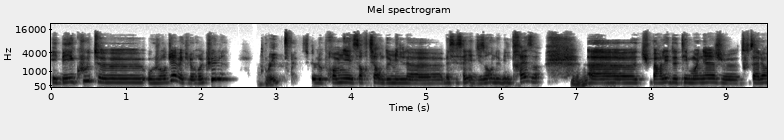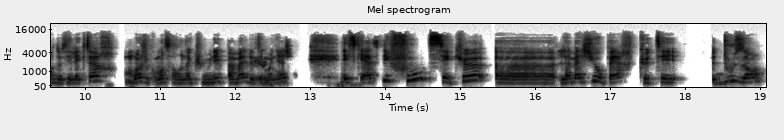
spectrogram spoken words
Eh bien, écoute, euh, aujourd'hui, avec le recul, oui. Parce que le premier est sorti en 2000, euh, bah, c'est ça, il y a 10 ans, en 2013. Mmh euh, tu parlais de témoignages tout à l'heure de tes lecteurs. Moi, je commence à en accumuler pas mal de témoignages. Et ce qui est assez fou, c'est que la magie opère que tu es 12 ans,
